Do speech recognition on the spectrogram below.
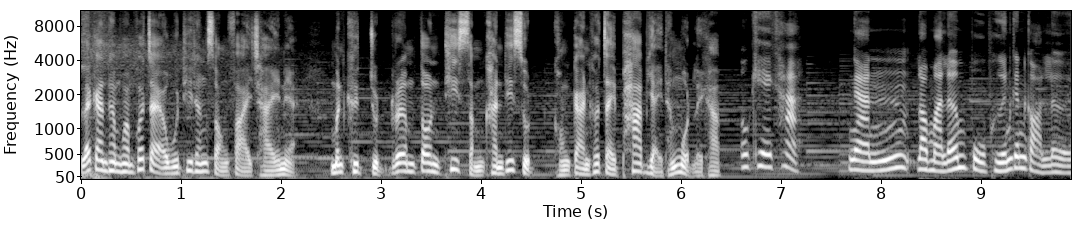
และการทำความเข้าใจอาวุธที่ทั้งสองฝ่ายใช้เนี่ย มันคือจุดเริ่มต้นที่สำคัญที่สุดของการเข้าใจภาพใหญ่ทั้งหมดเลยครับ โอเคค่ะ งั้นเรามาเริ่มปูพื้นกันก่อนเลย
